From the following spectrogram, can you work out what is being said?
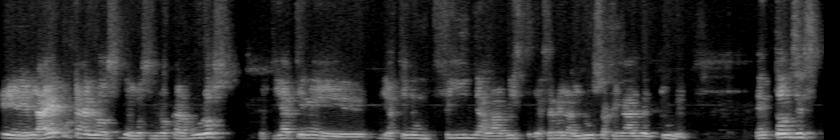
eh, la época de los, de los hidrocarburos pues, ya, tiene, ya tiene un fin a la vista, ya se ve la luz al final del túnel. Entonces,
